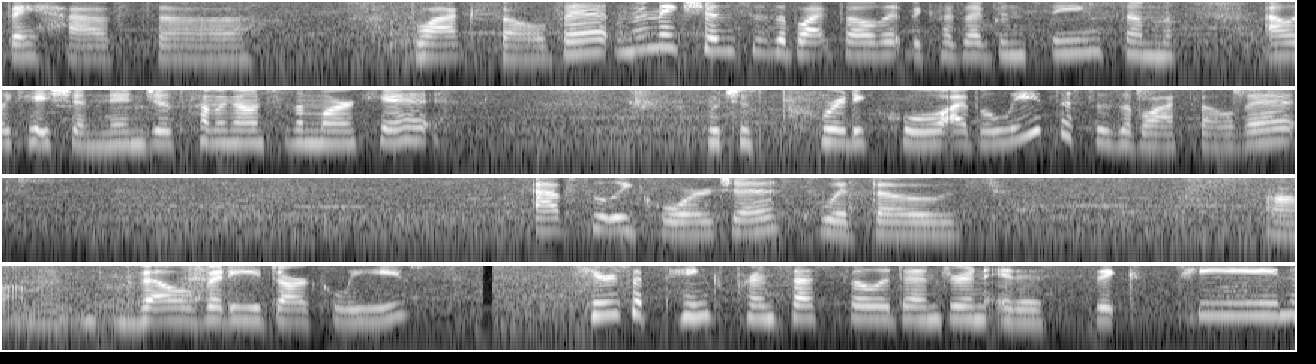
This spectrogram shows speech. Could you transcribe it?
They have the black velvet. Let me make sure this is a black velvet because I've been seeing some Alocasia ninjas coming onto the market, which is pretty cool. I believe this is a black velvet. Absolutely gorgeous with those um, velvety dark leaves. Here's a pink princess philodendron. It is 16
